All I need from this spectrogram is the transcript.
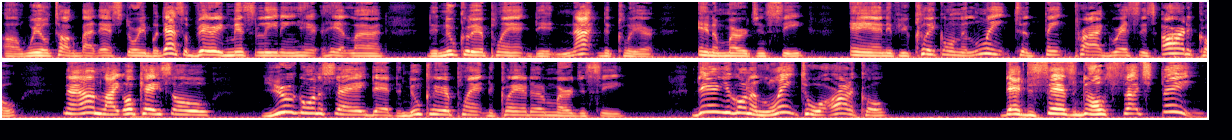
uh, we'll talk about that story, but that's a very misleading he- headline. The nuclear plant did not declare an emergency. And if you click on the link to Think Progress's article, now I'm like, okay, so you're going to say that the nuclear plant declared an emergency. Then you're going to link to an article that says no such thing.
